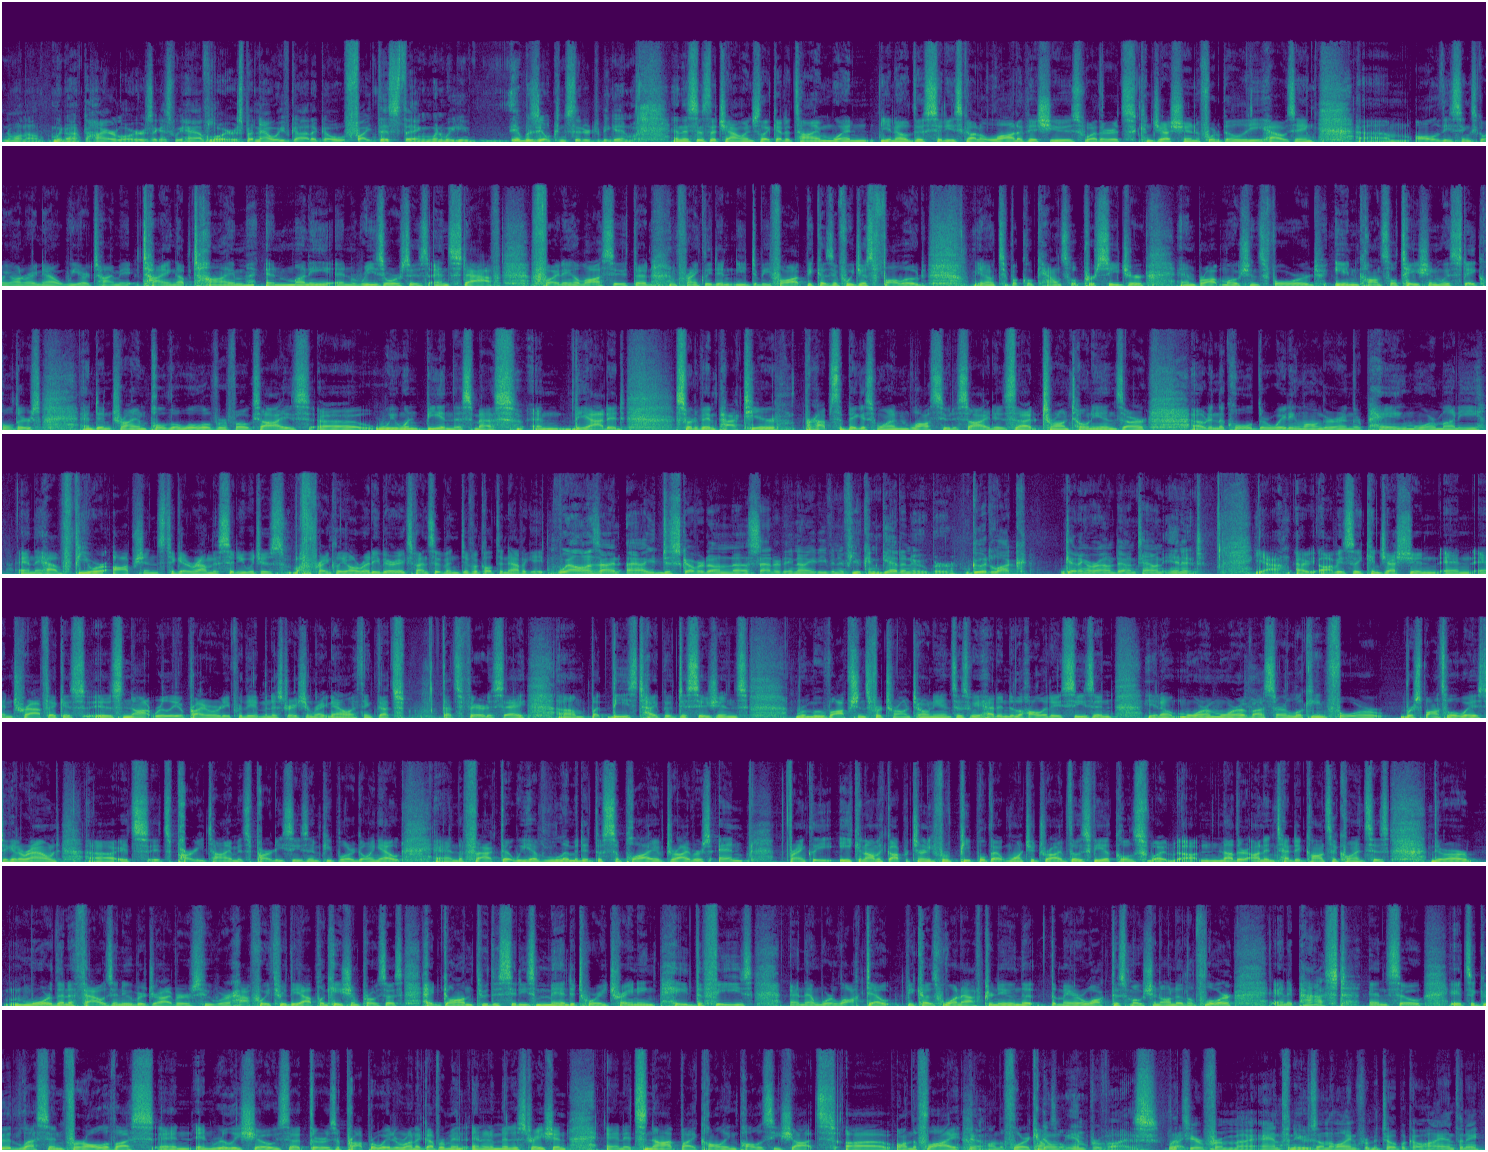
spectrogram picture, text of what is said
well, no, we don't have to hire lawyers. I guess we have lawyers, but now we've got to go fight this thing when we it was ill considered to begin with. And this is the challenge. Like at a time when you know the city's got a lot of issues, whether it's congestion, affordability, housing, um, all of these things going on right now. We are time, tying up time and money and resources and staff fighting a lawsuit that, frankly, didn't need to be fought because if we just followed, you know, typical council procedure and brought motions forward in consultation with stakeholders and didn't try and pull the wool over folks' eyes, uh, we wouldn't be in this mess. And the added sort of impact here, perhaps the biggest one, lawsuit aside, is that Torontonians are out in the cold, they're waiting longer, and they're paying more money, and they have fewer options to get around the city, which is frankly already very expensive and difficult to navigate. Well, as I, I discovered on uh, Saturday night, even if you can get an Uber, good luck getting around downtown in it. Yeah, uh, obviously congestion and, and traffic is is not really a priority for the administration right now. I think that's that's fair to say. Um, but these type of decisions remove options for Torontonians as we head into the holiday season. You know, more and more of us are looking for responsible ways to get around. Uh, it's it's party time. It's party season. People are going out, and the fact that we have limited the supply of drivers and, frankly, economic opportunity for people that want to drive those vehicles. Another unintended consequence is there are more than a thousand Uber drivers who were halfway through the application process, had gone through the city's mandatory training, paid the fees, and then were locked out because one afternoon that the mayor walked this motion onto the floor and it passed. And so it's a good lesson for all of us and, and really shows that there is a proper way to run a government and an administration, and it's not by calling policy shots uh, on the fly yeah. on the floor of council. Don't improvise. Let's right. hear from uh, Anthony, who's on the line from Etobicoke. Hi, Anthony.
